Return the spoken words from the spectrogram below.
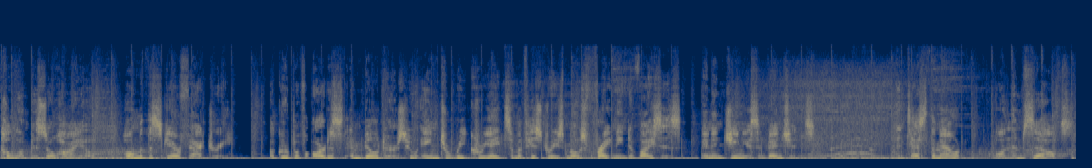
Columbus, Ohio, home of the Scare Factory, a group of artists and builders who aim to recreate some of history's most frightening devices and ingenious inventions and test them out on themselves.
